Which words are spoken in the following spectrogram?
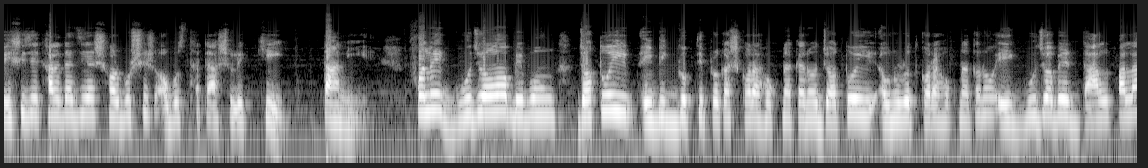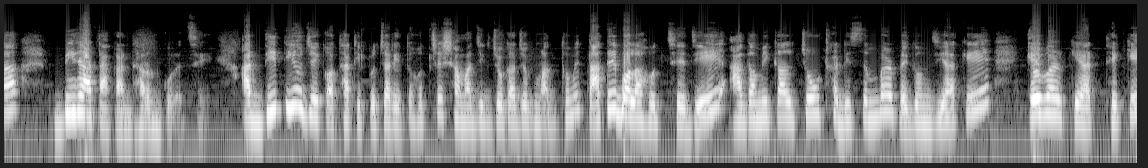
বেশি যে খালেদা জিয়ার সর্বশেষ অবস্থাটা আসলে কি তা নিয়ে। ফলে গুজব এবং যতই এই বিজ্ঞপ্তি প্রকাশ করা হোক না কেন, যতই অনুরোধ করা হোক না কেন, এই গুজবের ডালপালা বিরাট আকার ধারণ করেছে। আর দ্বিতীয় যে কথাটি প্রচারিত হচ্ছে সামাজিক যোগাযোগ মাধ্যমে, তাতে বলা হচ্ছে যে আগামীকাল চৌঠা ডিসেম্বর বেগম জিয়াকে এভার কেয়ার থেকে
